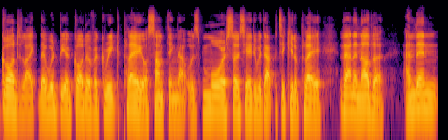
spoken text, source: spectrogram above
god like there would be a god of a greek play or something that was more associated with that particular play than another. And then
